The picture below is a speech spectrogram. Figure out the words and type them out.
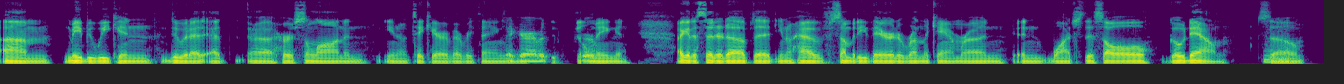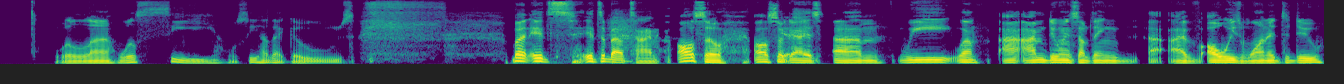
um, maybe we can do it at, at uh, her salon and you know take care of everything. Take care of it. Filming and I got to set it up that you know have somebody there to run the camera and and watch this all go down. So Mhm. we'll uh, we'll see we'll see how that goes. But it's it's about time. Also, also, Yes. guys, um, we well, I, I'm doing something I've always wanted to do,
